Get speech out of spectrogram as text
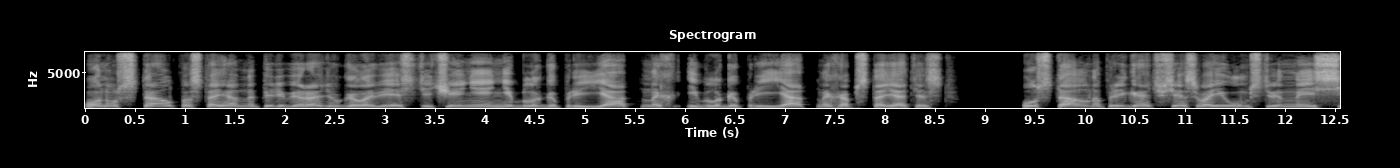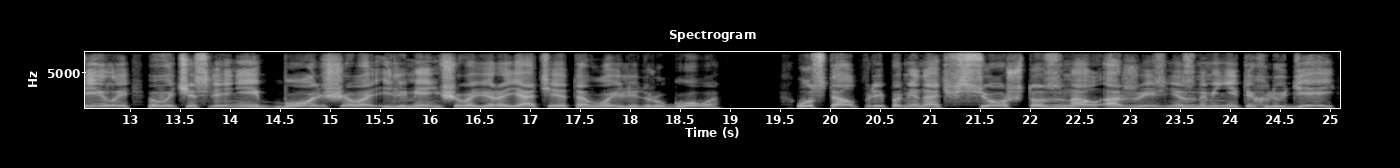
Он устал постоянно перебирать в голове стечение неблагоприятных и благоприятных обстоятельств устал напрягать все свои умственные силы в вычислении большего или меньшего вероятия того или другого, устал припоминать все, что знал о жизни знаменитых людей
